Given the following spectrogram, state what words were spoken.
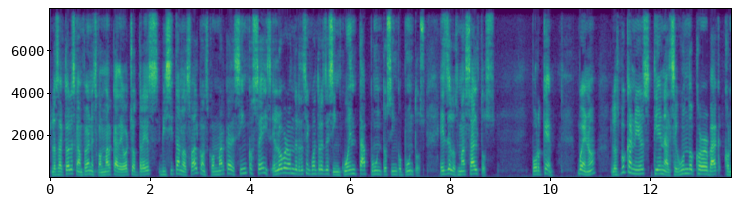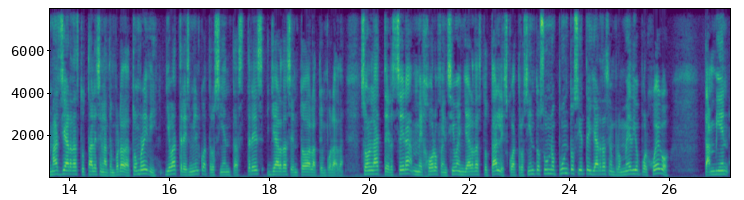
Los actuales campeones con marca de 8-3 visitan a los Falcons con marca de 5-6. El over-under de ese encuentro es de 50.5 puntos. Es de los más altos. ¿Por qué? Bueno, los Buccaneers tienen al segundo quarterback con más yardas totales en la temporada. Tom Brady lleva 3.403 yardas en toda la temporada. Son la tercera mejor ofensiva en yardas totales, 401.7 yardas en promedio por juego. También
